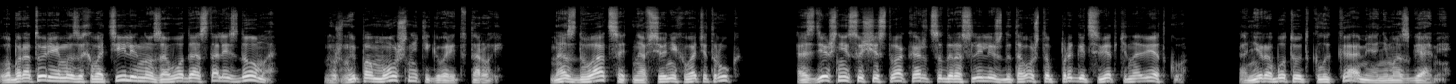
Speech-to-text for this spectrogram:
Лаборатории мы захватили, но заводы остались дома. Нужны помощники», — говорит второй. «Нас двадцать, на все не хватит рук. А здешние существа, кажется, доросли лишь до того, чтобы прыгать с ветки на ветку. Они работают клыками, а не мозгами».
